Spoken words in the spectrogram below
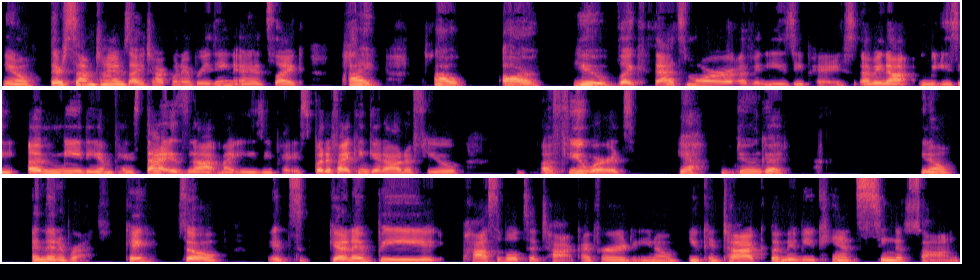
you know, there's sometimes I talk when I'm breathing and it's like, hi, how are you like that's more of an easy pace. I mean not easy a medium pace. That is not my easy pace but if i can get out a few a few words yeah i'm doing good. You know and then a breath okay? So it's gonna be possible to talk. I've heard you know you can talk but maybe you can't sing a song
